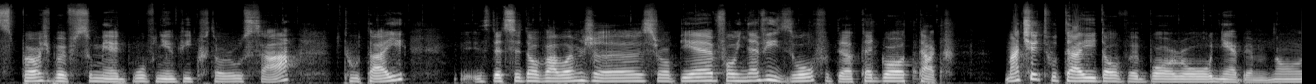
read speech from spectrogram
z prośby w sumie głównie Wiktorusa tutaj, zdecydowałem, że zrobię wojnę widzów, dlatego tak. Macie tutaj do wyboru, nie wiem, no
